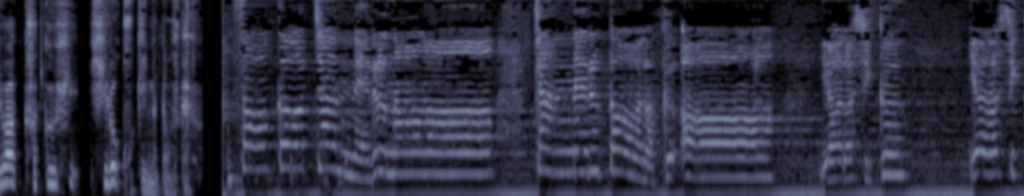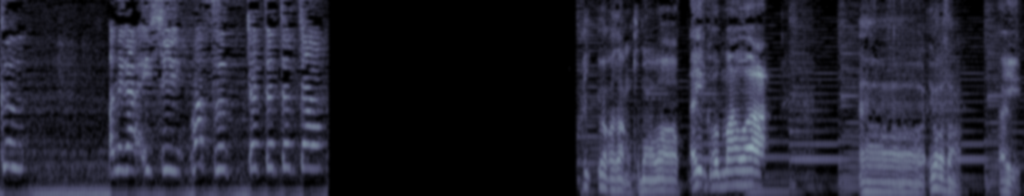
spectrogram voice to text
岩角ひひろこきになってますから。そこチャンネルのチャンネル登録をよろしくよろしくお願いしますちゃちゃちゃちゃはい、岩川さん、こんばんは。はい、こんばんは。あー岩川さん、はい。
